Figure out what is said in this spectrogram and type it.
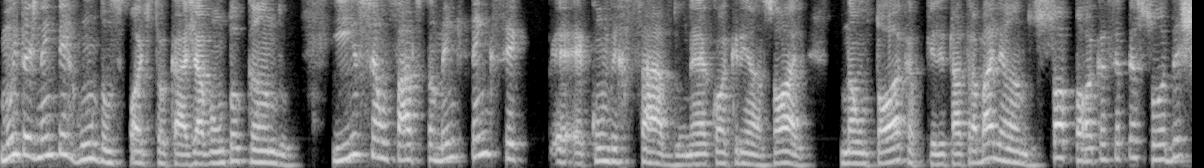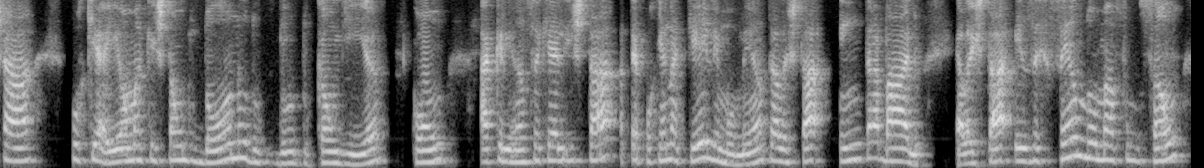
Muitas nem perguntam se pode tocar, já vão tocando. E isso é um fato também que tem que ser é, é, conversado né, com a criança. Olha, não toca porque ele está trabalhando, só toca se a pessoa deixar porque aí é uma questão do dono do, do, do cão-guia com a criança que ali está, até porque naquele momento ela está em trabalho, ela está exercendo uma função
